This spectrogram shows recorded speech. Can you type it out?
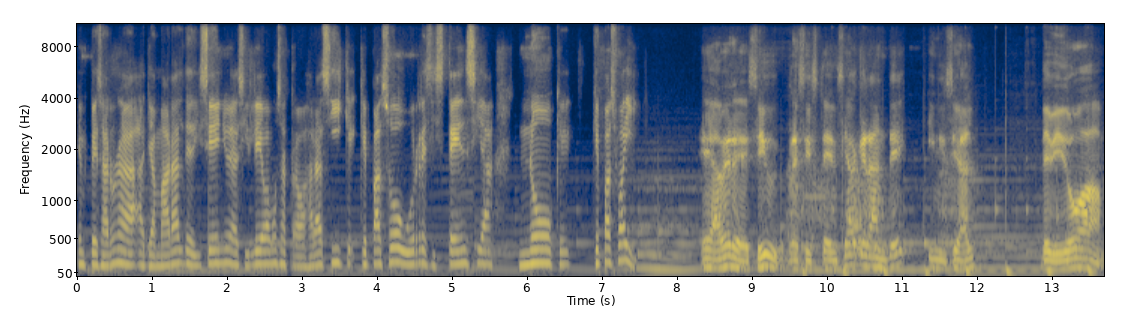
empezaron a, llamar al de diseño y decirle vamos a trabajar así? ¿Qué, qué pasó? ¿Hubo resistencia? ¿No? ¿Qué, qué pasó ahí? Eh, a ver, eh, sí, resistencia grande inicial debido a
